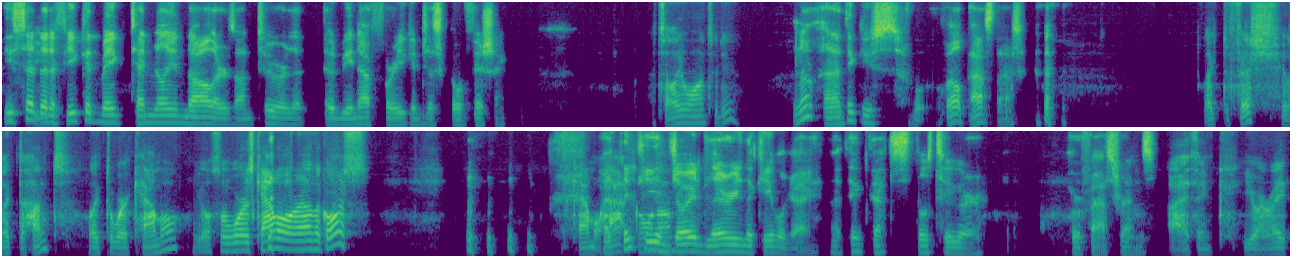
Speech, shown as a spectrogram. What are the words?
He said that if he could make ten million dollars on tour, that it would be enough where he could just go fishing. That's all he wanted to do. No, and I think he's well past that. like to fish. He liked to hunt. Liked to wear camo. He also wore his camo around the course. Camel hat. I think he on. enjoyed Larry the Cable Guy. I think that's those two are were fast friends. I think you are right.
